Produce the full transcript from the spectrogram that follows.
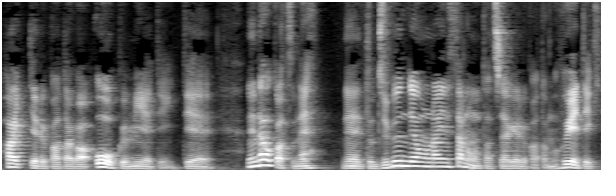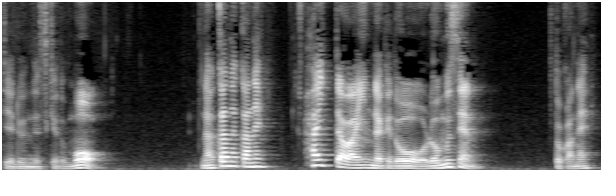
入ってる方が多く見えていて、で、なおかつね、えー、っと、自分でオンラインサロンを立ち上げる方も増えてきてるんですけども、なかなかね、入ったはいいんだけど、ロム線とかね。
